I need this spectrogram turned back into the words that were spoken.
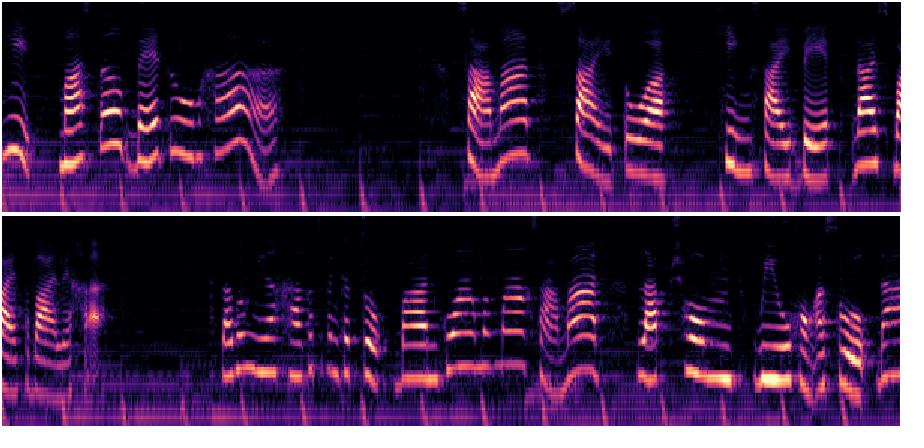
ที่ Master Bedroom ค่ะ สามารถใส่ตัว King Size Bed ได้สบายๆเลยค่ะ แล้วตรงนี้นะคะก็จะเป็นกระจกบานกว้างมากๆ สามารถรับชมวิวของอโศกได้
